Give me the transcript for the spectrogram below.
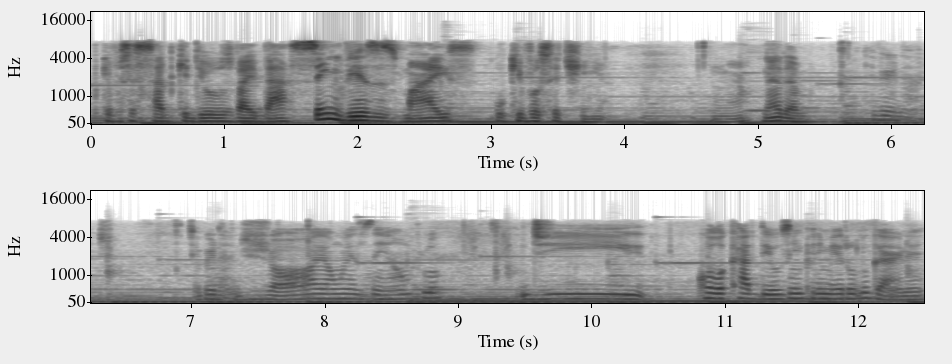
porque você sabe que Deus vai dar cem vezes mais o que você tinha. Né, né Débora? É verdade. É verdade. Jó é um exemplo de colocar Deus em primeiro lugar, né?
